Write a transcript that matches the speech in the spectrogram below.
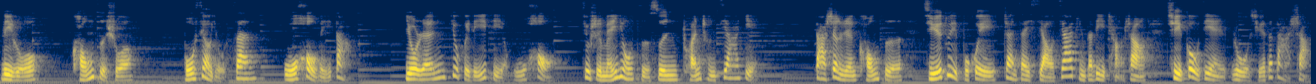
例如，孔子说：“不孝有三，无后为大。”有人就会理解无后就是没有子孙传承家业。大圣人孔子绝对不会站在小家庭的立场上去构建儒学的大厦。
